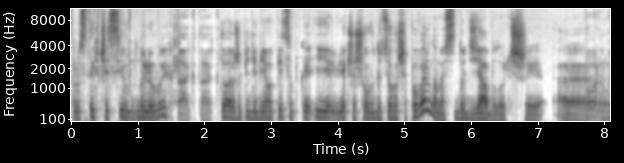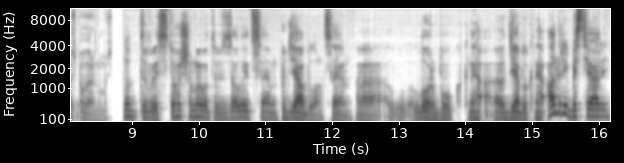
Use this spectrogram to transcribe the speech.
простих часів нульових. Так, так. Давай вже підіб'ємо підсумки, і якщо що, до цього ще повернемось до Діабло чи. Е... Повернемось, повернемось. Ну, дивись, з того, що ми от взяли це по Діабло, це е, лорбук, книга е, Діабло, книга Адрій, Бестіарій,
